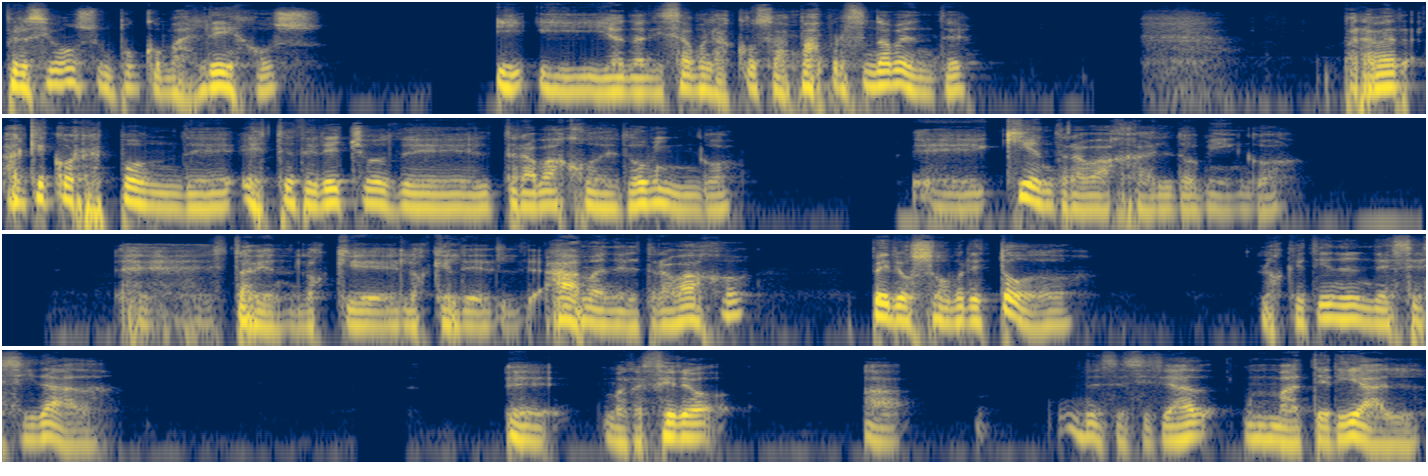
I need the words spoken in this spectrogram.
Pero si vamos un poco más lejos y, analizamos las cosas más profundamente, para ver a qué corresponde este derecho del trabajo de domingo, eh, ¿quién trabaja el domingo? Eh, está bien, los que, los que le aman el trabajo, pero sobre todo los que tienen necesidad. Eh, me refiero a necesidad material.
